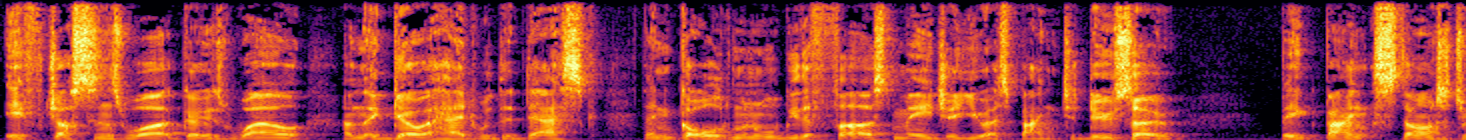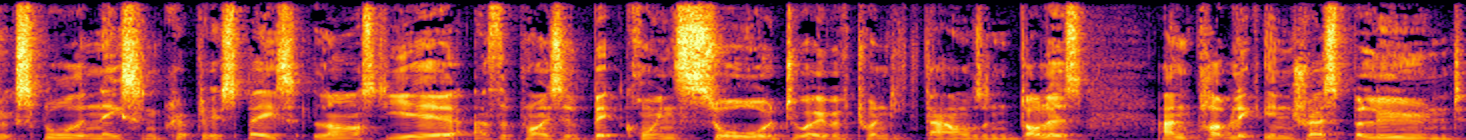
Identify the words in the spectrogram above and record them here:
If Justin's work goes well and they go ahead with the desk, then Goldman will be the first major US bank to do so. Big banks started to explore the nascent crypto space last year as the price of Bitcoin soared to over $20,000 and public interest ballooned.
